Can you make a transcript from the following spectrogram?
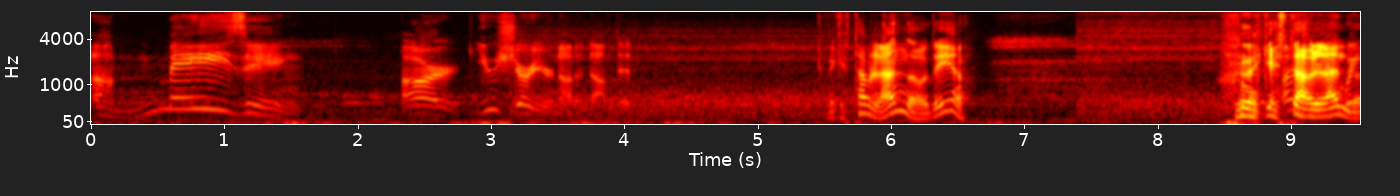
Amazing! Are you sure you're not adopted? ¿De qué está hablando, tío? ¿De qué está hablando?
